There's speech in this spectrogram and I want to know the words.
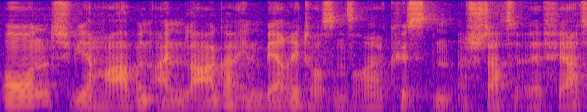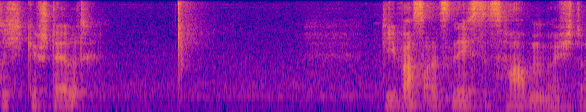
Und wir haben ein Lager in Beritos, unserer Küstenstadt, äh, fertiggestellt, die was als nächstes haben möchte.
